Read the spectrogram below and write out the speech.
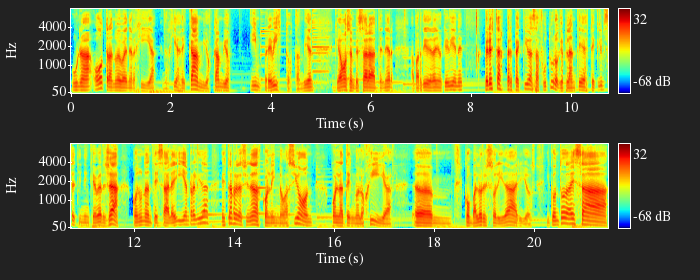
una otra nueva energía, energías de cambios, cambios imprevistos también, que vamos a empezar a tener a partir del año que viene. Pero estas perspectivas a futuro que plantea este eclipse tienen que ver ya con una antesala y en realidad están relacionadas con la innovación, con la tecnología, em, con valores solidarios y con toda esa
